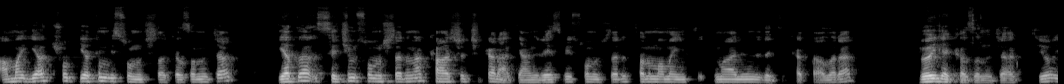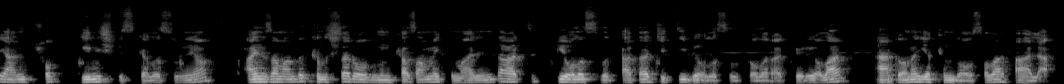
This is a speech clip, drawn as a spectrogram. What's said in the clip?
ama ya çok yakın bir sonuçla kazanacak ya da seçim sonuçlarına karşı çıkarak yani resmi sonuçları tanımama ihtimalini de dikkate alarak böyle kazanacak diyor. Yani çok geniş bir skala sunuyor. Aynı zamanda Kılıçdaroğlu'nun kazanma ihtimalini de artık bir olasılık hatta ciddi bir olasılık olarak görüyorlar. Erdoğan'a yakın da olsalar hala.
